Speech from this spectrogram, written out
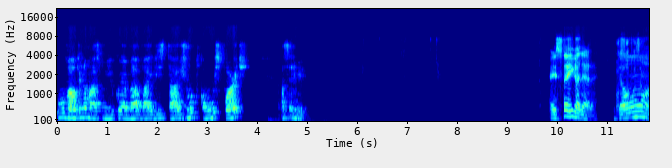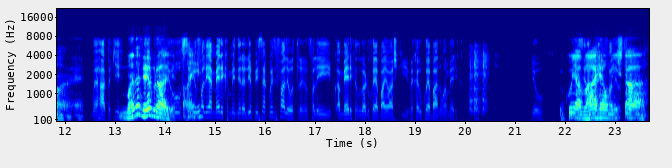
o Walter no máximo. E o Cuiabá vai visitar junto com o Sport a Série B. É isso aí, galera. Posso Então, um- é, uma errata aqui? manda ver, brother. Eu, sei, eu falei América Mineiro ali, eu pensei uma coisa e falei outra. Eu falei América no lugar do Cuiabá. Eu acho que vai cair o Cuiabá, não América. Eu. O Cuiabá realmente falei tá,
